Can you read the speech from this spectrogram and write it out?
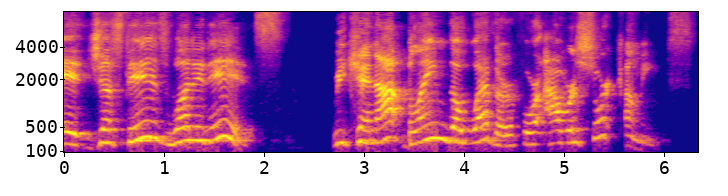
It just is what it is. We cannot blame the weather for our shortcomings,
